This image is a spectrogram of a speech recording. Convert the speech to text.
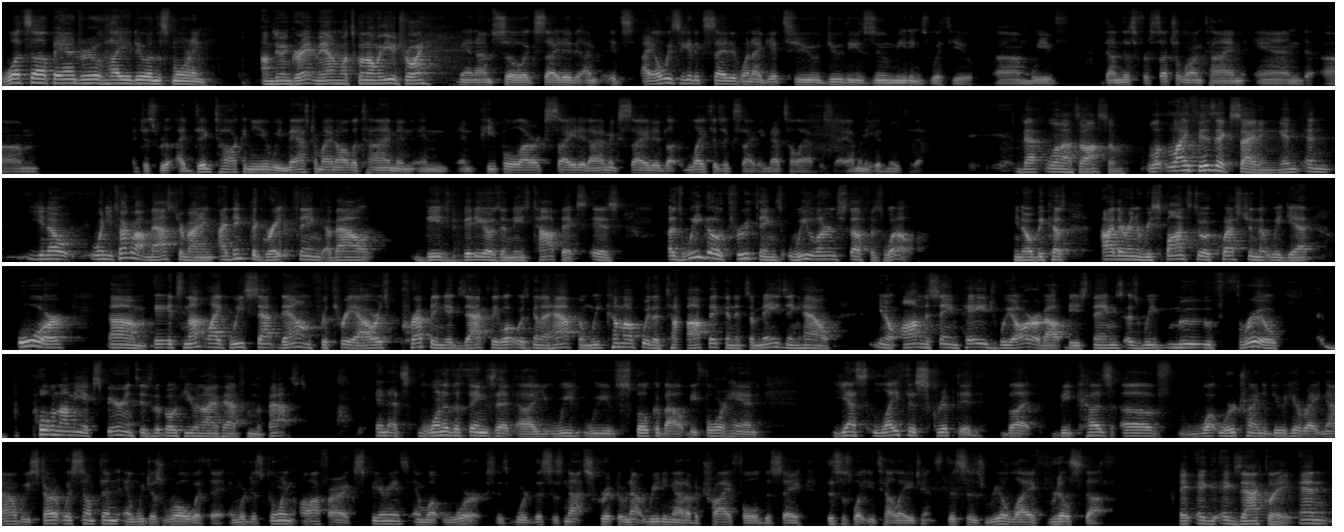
What's up, Andrew? How you doing this morning? I'm doing great, man. What's going on with you, Troy? Man, I'm so excited. I'm it's I always get excited when I get to do these Zoom meetings with you. Um, we've done this for such a long time, and um, I just re- I dig talking to you. We mastermind all the time, and and and people are excited. I'm excited. Life is exciting. That's all I have to say. I'm in a good mood today. That well, that's awesome. Life is exciting, and and you know, when you talk about masterminding, I think the great thing about these videos and these topics is as we go through things, we learn stuff as well. You know, because either in response to a question that we get, or um, it's not like we sat down for three hours prepping exactly what was going to happen. We come up with a topic, and it's amazing how you know on the same page we are about these things as we move through, pulling on the experiences that both you and I have had from the past and that's one of the things that uh, we we've spoke about beforehand. Yes, life is scripted, but because of what we're trying to do here right now, we start with something and we just roll with it, and we're just going off our experience and what works. Is where this is not scripted. We're not reading out of a trifold to say this is what you tell agents. This is real life, real stuff. Exactly, and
